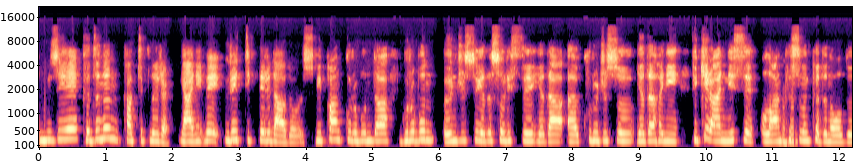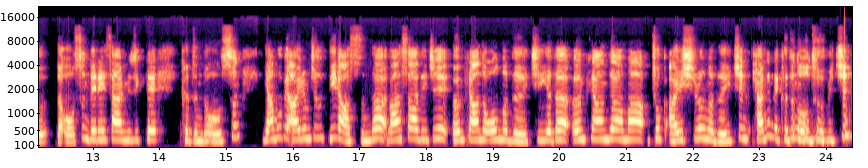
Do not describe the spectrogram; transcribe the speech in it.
müziğe kadının kattıkları yani ve ürettikleri daha doğrusu. Bir punk grubunda grubun öncüsü ya da solisti ya da e, kurucusu ya da hani fikir annesi olan kısmın kadın olduğu da olsun. Deneysel müzikte kadın da olsun. Yani bu bir ayrımcılık değil aslında. Ben sadece ön planda olmadığı için ya da ön planda ama çok ayrıştırılmadığı için kendim de kadın olduğum için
